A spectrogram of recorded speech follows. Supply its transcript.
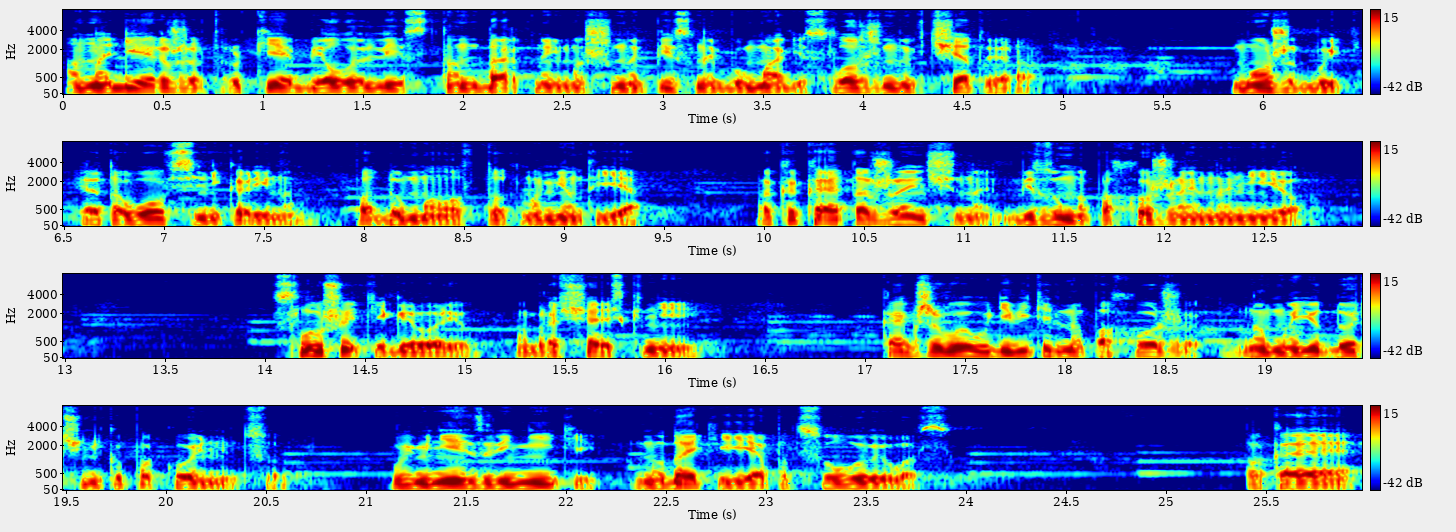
Она держит в руке белый лист стандартной машинописной бумаги, сложенный в четверо – может быть, это вовсе не Карина, подумала в тот момент я, а какая-то женщина, безумно похожая на нее. «Слушайте», — говорю, обращаясь к ней, — «как же вы удивительно похожи на мою доченьку-покойницу. Вы меня извините, но дайте я поцелую вас». Пока я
